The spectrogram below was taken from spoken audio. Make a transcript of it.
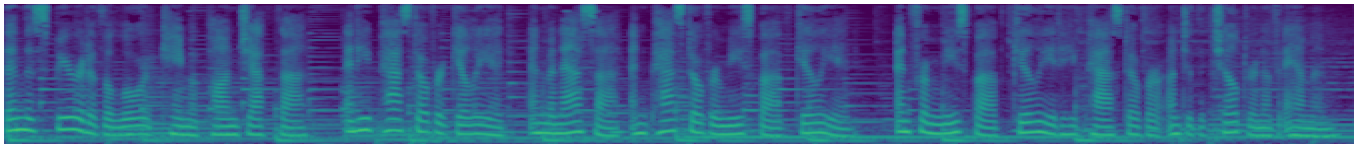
Then the Spirit of the Lord came upon Jephthah, and he passed over Gilead, and Manasseh, and passed over Mizpah of Gilead, and from Mizpah of Gilead he passed over unto the children of Ammon.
